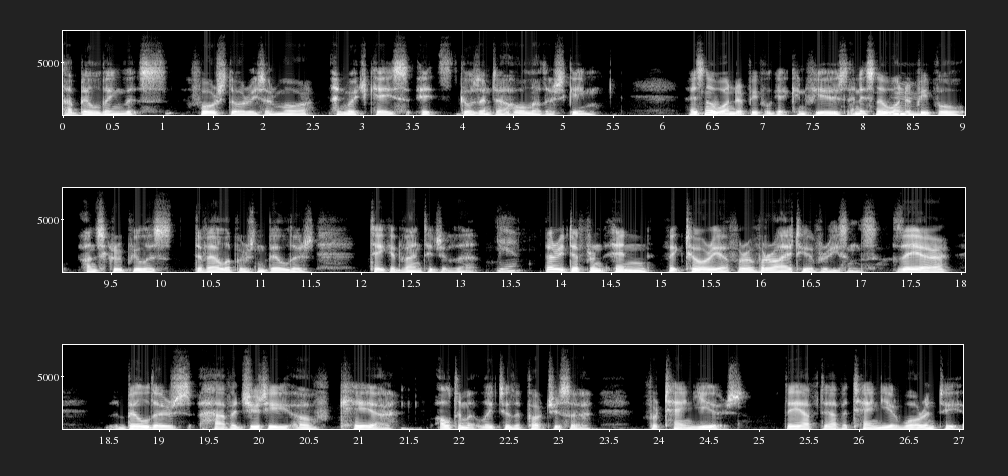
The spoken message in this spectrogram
a building that's four stories or more, in which case it goes into a whole other scheme. It's no wonder people get confused, and it's no wonder hmm. people, unscrupulous developers and builders, take advantage of that. Yeah. Very different in Victoria for a variety of reasons. There, builders have a duty of care ultimately to the purchaser for 10 years. They have to have a 10 year warranty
